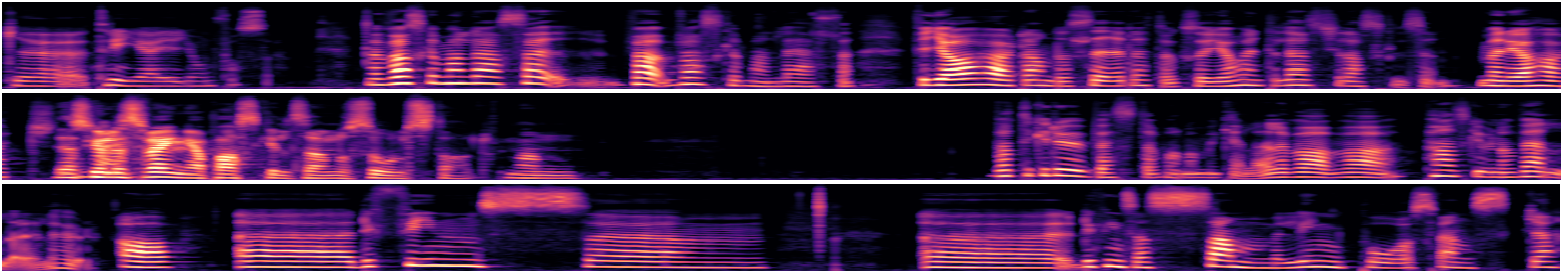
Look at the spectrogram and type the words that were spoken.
och uh, trea är Jon Fosse. Men vad ska man läsa? Vad, vad ska man läsa? För jag har hört andra säga detta också. Jag har inte läst Kjell Askelsen, men jag har hört... Jag skulle svänga på Askildsen och Solstad, men Vad tycker du är bäst av honom, Mikaela? Eller vad, vad, han skriver noveller, eller hur? Ja, Eh, det finns eh, det finns en samling på svenska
